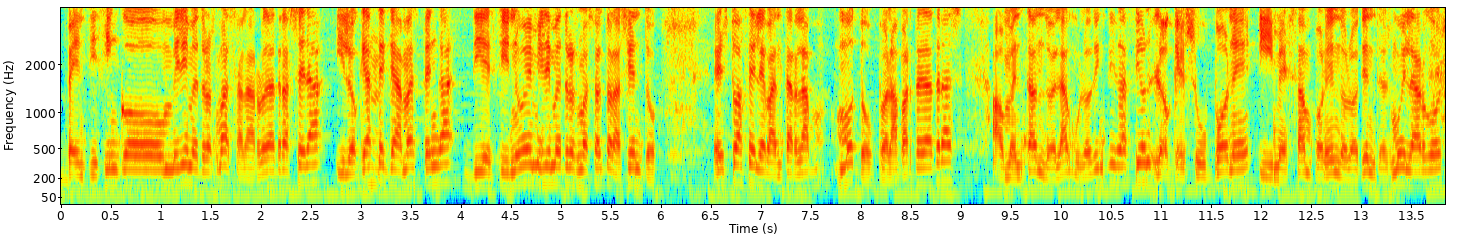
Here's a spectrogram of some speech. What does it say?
25 milímetros más a la rueda trasera y lo que hace mm. que además tenga 19 milímetros más alto el asiento. Esto hace levantar la moto por la parte de atrás, aumentando el ángulo de inclinación, lo que supone, y me están poniendo los dientes muy largos,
